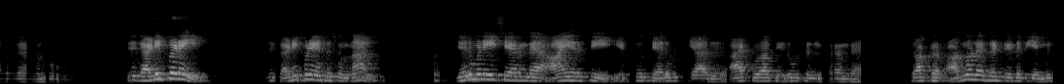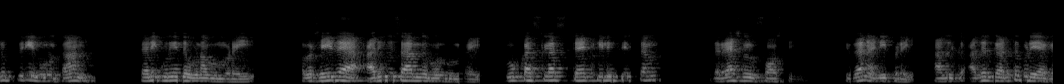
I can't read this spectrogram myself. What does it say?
அவர்களை நம்புவோம். இதுக்கு அடிப்படை இதுக்கு அடிப்படை என்று சொன்னால் ஜெர்மனியைச் சேர்ந்த 1866 1922ல் பிறந்த டாக்டர் அர்னால்ட் எஹ்ரெட் எழுதிய மிகப்பெரிய நூல் தான் சரி குறைந்த உணவு முறை. அவர் செய்த அறிவு சார்ந்த உணவு முறை. Mucusless state healing system and rational fasting இதுதான் அடிப்படை. அதுக்கு அதற்கு அடுத்தபடியாக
